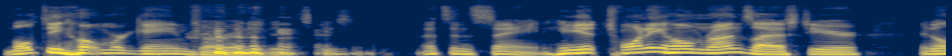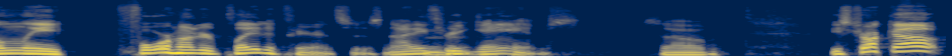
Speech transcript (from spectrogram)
multi homer games already this season. That's insane. He hit 20 home runs last year in only 400 plate appearances, 93 mm-hmm. games. So he struck out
